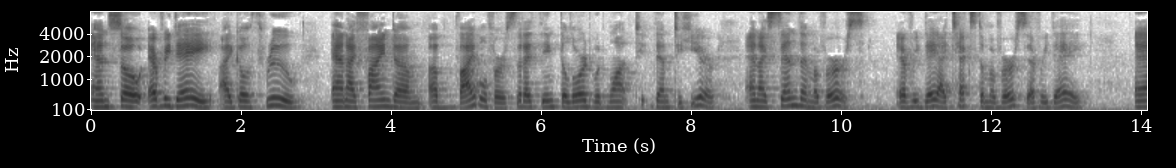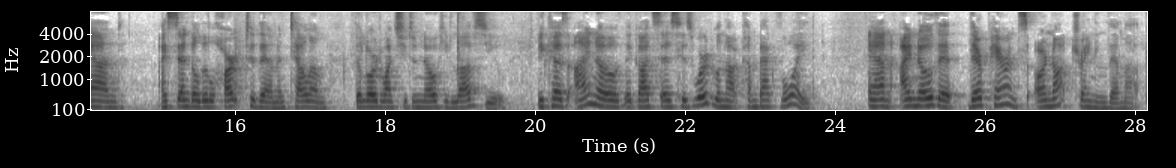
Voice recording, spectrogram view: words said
And so every day I go through and I find um, a Bible verse that I think the Lord would want to, them to hear, and I send them a verse every day. I text them a verse every day. And I send a little heart to them and tell them the Lord wants you to know He loves you. Because I know that God says His word will not come back void. And I know that their parents are not training them up.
